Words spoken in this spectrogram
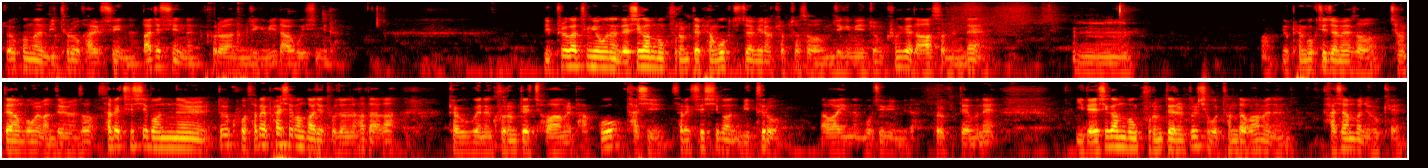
조금은 밑으로 갈 수 있는, 빠질 수 있는 그러한 움직임이 나오고 있습니다. 리플 같은 경우는 4시간분 구름대 변곡 지점이랑 겹쳐서 움직임이 좀 크게 나왔었는데 음, 어, 이 변곡 지점에서 장대 항봉을 만들면서 470원을 뚫고 480원까지 도전을 하다가 결국에는 구름대 저항을 받고 다시 470원 밑으로 나와 있는 모습입니다. 그렇기 때문에 이 4시간분 구름대를 뚫지 못한다고 하면은 다시 한번 이렇게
